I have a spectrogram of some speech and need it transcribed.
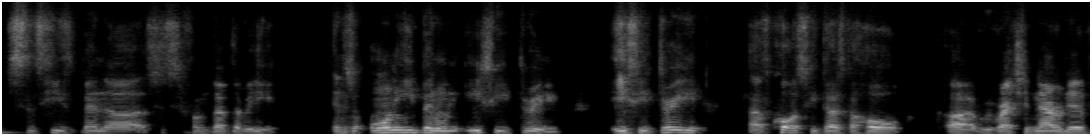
since he's been uh since from WWE. It's only been on EC3. EC3, of course, he does the whole uh rewrite your narrative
